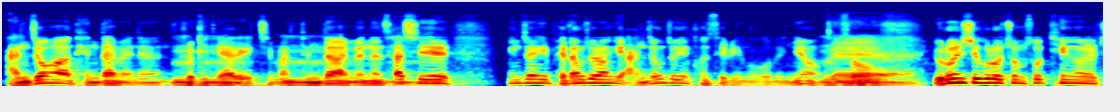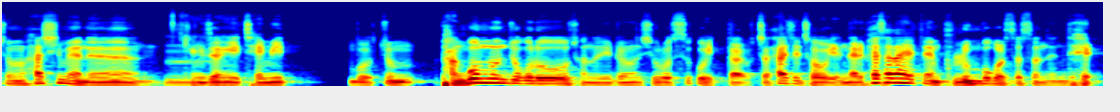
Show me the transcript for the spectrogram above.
안정화된다면은 그렇게 돼야 되겠지만 음. 된다 하면은 사실 굉장히 배당주라는 게 안정적인 컨셉인 거거든요. 그래서 네. 이런 식으로 좀 sorting을 좀 하시면은 음. 굉장히 재밌 뭐 좀 방법론적으로 저는 이런 식으로 쓰고 있다. 저 사실 저 옛날에 회사 다닐 때는 블룸버그를 썼었는데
